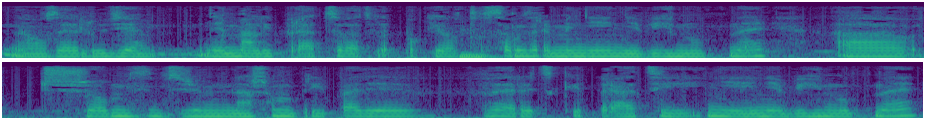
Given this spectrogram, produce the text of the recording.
naozaj ľudia nemali pracovať, pokiaľ to samozrejme nie je nevyhnutné. A čo myslím si, že v našom prípade v hereckej práci nie je nevyhnutné.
